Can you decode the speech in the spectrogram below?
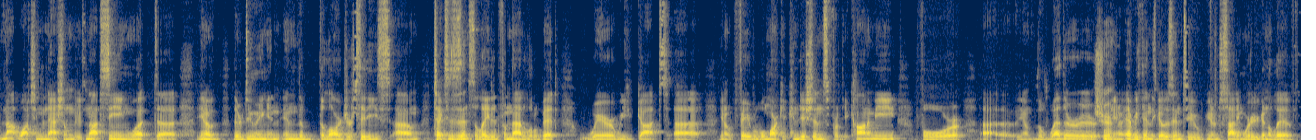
not watching the national news, not seeing what uh, you know they're doing in, in the, the larger cities. Um, Texas is insulated from that a little bit, where we've got uh, you know favorable market conditions for the economy, for uh, you know the weather, sure. you know everything that goes into you know deciding where you're going to live.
